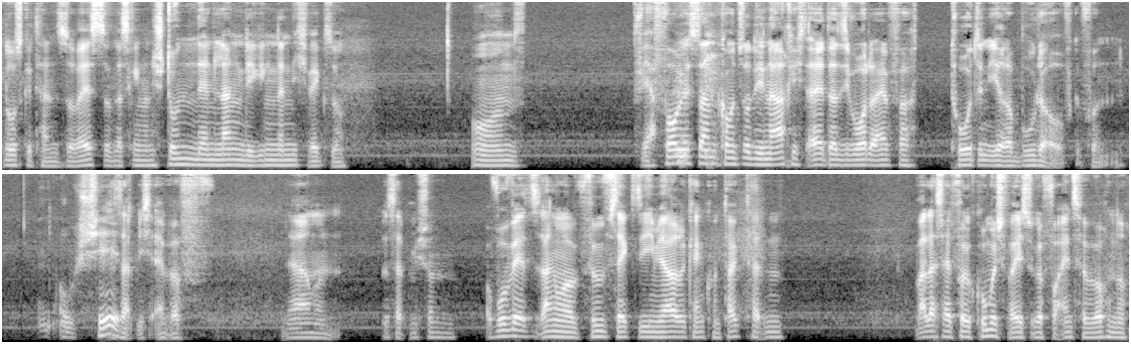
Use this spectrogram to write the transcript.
losgetanzt, so weißt du, und das ging dann stundenlang, die gingen dann nicht weg so. Und ja, vorgestern kommt so die Nachricht, Alter, sie wurde einfach tot in ihrer Bude aufgefunden. Oh shit. Das hat mich einfach, ja, man, das hat mich schon, obwohl wir jetzt, sagen wir mal, fünf, sechs, sieben Jahre keinen Kontakt hatten, war das halt voll komisch, weil ich sogar vor ein, zwei Wochen noch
